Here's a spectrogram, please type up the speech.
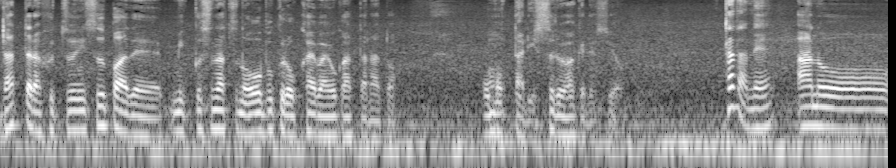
だったら普通にスーパーでミックスナッツの大袋を買えばよかったなと思ったりするわけですよ。ただねあの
